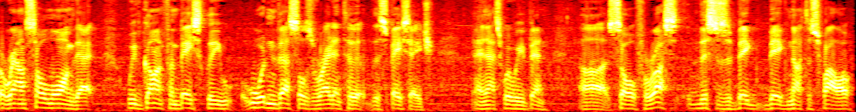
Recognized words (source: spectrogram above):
around so long that we've gone from basically wooden vessels right into the space age, and that's where we've been. Uh, so for us, this is a big, big nut to swallow.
